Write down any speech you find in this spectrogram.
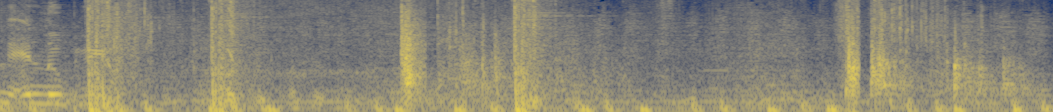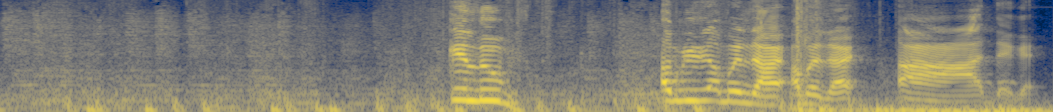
get looped. Get looped. I'm gonna, I'm gonna die. I'm gonna die. Ah, dang it.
